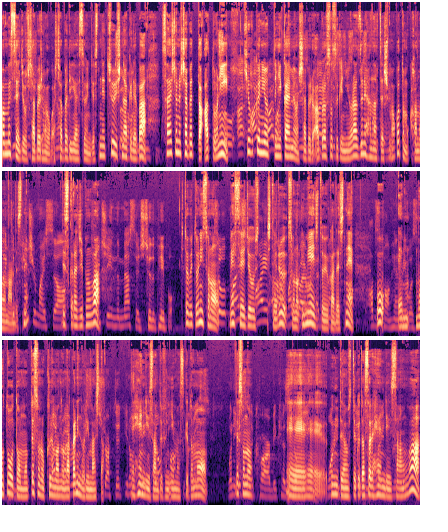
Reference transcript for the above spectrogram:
うメッセージをしゃべる方がしゃべりやすいんですね。注意しなければ最初にしゃべった後に記憶によって2回目をしゃべる油注ぎによらずに話してしまうことも可能なんですねですから自分は人々にそのメッセージをしているそのイメージというかですねを持とうと思ってその車の中に乗りました。ヘンリーさんというふうに言いますけどもでその、え運転をしてくださるヘンリーさんは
